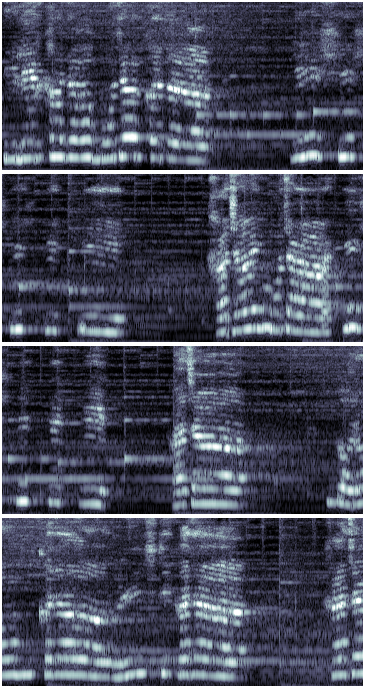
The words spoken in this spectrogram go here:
তিলের খাজা, মজার খাজা। খাজাই মজা। খাজা, গরম খাজা, মিষ্টি খাজা। খাজা।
